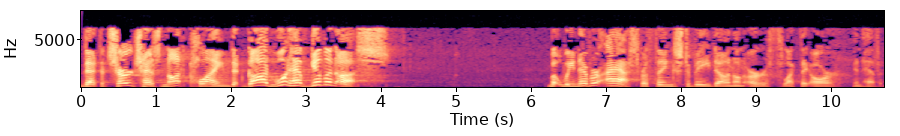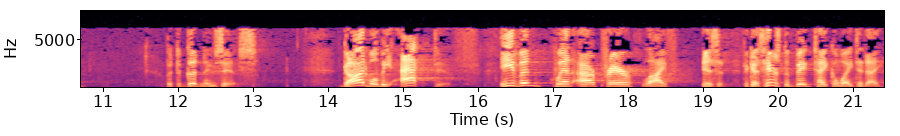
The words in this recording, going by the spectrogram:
that the church has not claimed that God would have given us but we never ask for things to be done on earth like they are in heaven. But the good news is, God will be active even when our prayer life isn't. Because here's the big takeaway today.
